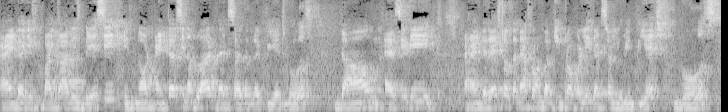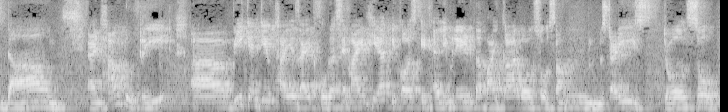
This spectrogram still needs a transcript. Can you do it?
And uh, if bicarb is basic, it not enters in a blood. That's why the blood pH goes down acidic and the rest of the nephron working properly that's why urine ph goes down. And how to treat? Uh, we can give thiazide furosemide here because it eliminated the bicarb also. Some studies told so.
